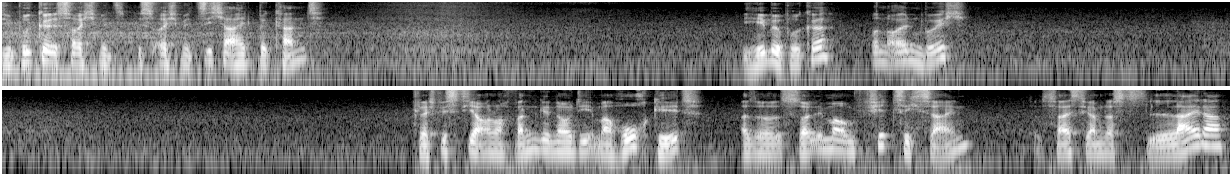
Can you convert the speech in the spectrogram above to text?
Die Brücke ist euch mit, ist euch mit Sicherheit bekannt. Die Hebebrücke von Oldenburg. Vielleicht wisst ihr auch noch, wann genau die immer hochgeht. Also es soll immer um 40 sein. Das heißt, wir haben das leider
